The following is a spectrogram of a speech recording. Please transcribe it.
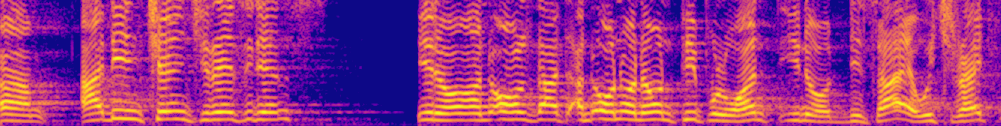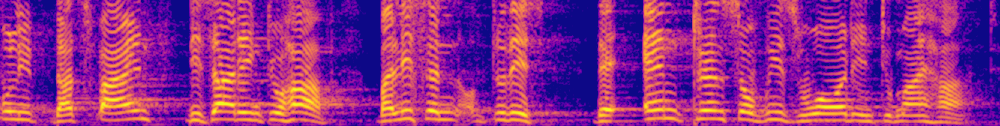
Um, I didn't change residence you know, and all that, and on and on. People want, you know, desire, which rightfully, that's fine, desiring to have. But listen to this the entrance of His word into my heart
